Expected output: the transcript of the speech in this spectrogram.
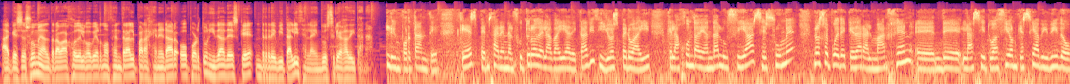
a que se sume al trabajo del Gobierno central para generar oportunidades que revitalicen la industria gaditana. Lo importante que es pensar en el futuro de la Bahía de Cádiz y yo espero ahí que la Junta de Andalucía se sume, no se puede quedar al margen eh, de la situación que se ha vivido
